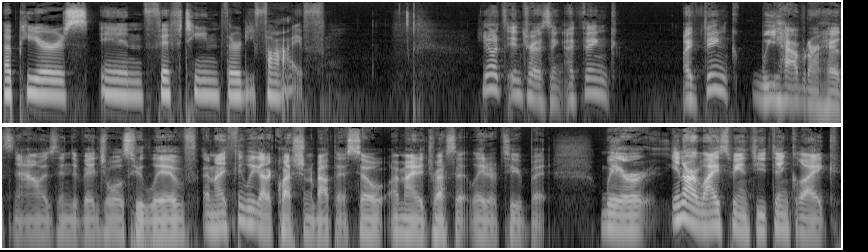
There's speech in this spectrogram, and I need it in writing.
appears in 1535. You know, it's interesting. I think I think we have in our heads now as individuals who live, and I think we got a question about this, so I might address it later too. But where in our lifespans, you think like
